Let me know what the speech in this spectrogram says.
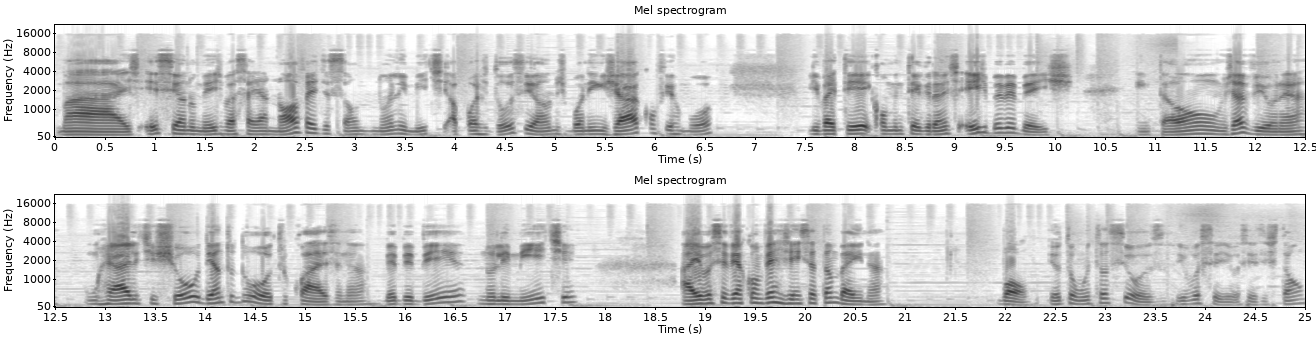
Mas esse ano mesmo vai sair a nova edição do No Limite após 12 anos. Bonin já confirmou e vai ter como integrante ex-BBBs. Então, já viu, né? Um reality show dentro do outro, quase, né? BBB no limite. Aí você vê a convergência também, né? Bom, eu tô muito ansioso. E vocês? Vocês estão?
